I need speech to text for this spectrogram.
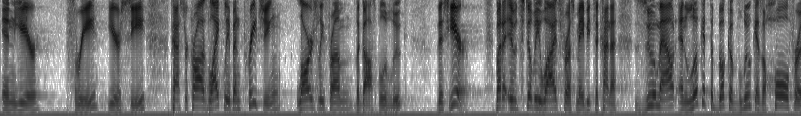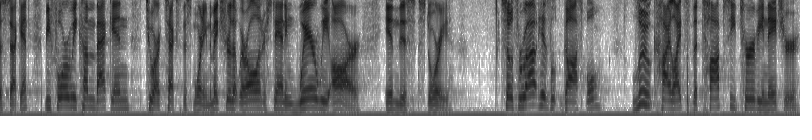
in year three, year C, Pastor Craw has likely been preaching largely from the Gospel of Luke this year. But it would still be wise for us maybe to kind of zoom out and look at the book of Luke as a whole for a second before we come back in to our text this morning to make sure that we're all understanding where we are in this story. So, throughout his gospel, Luke highlights the topsy turvy nature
